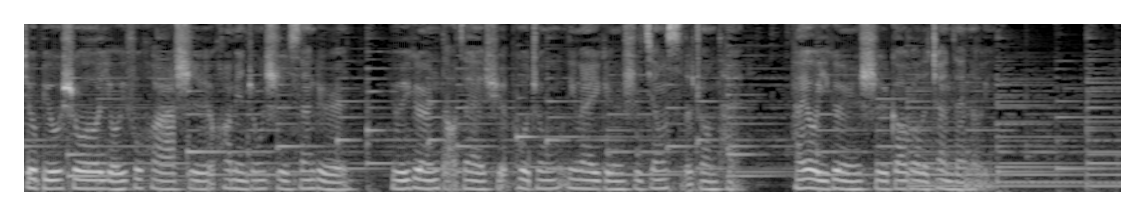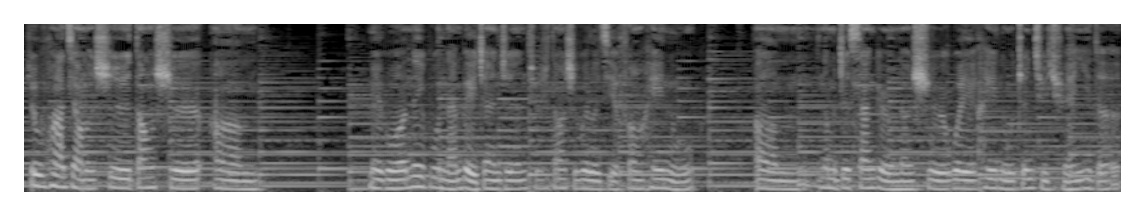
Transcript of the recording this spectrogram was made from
就比如说，有一幅画是画面中是三个人，有一个人倒在血泊中，另外一个人是将死的状态，还有一个人是高高的站在那里。这幅画讲的是当时，嗯，美国内部南北战争，就是当时为了解放黑奴，嗯，那么这三个人呢是为黑奴争取权益的，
